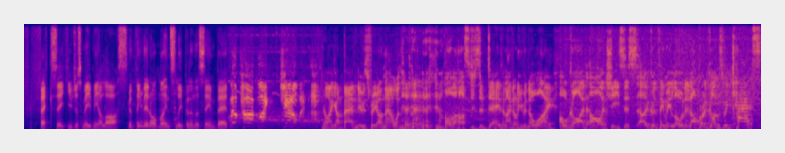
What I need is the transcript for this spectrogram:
For feck's sake, you just made me a loss. Good thing they don't mind sleeping in the same bed. We'll talk like gentlemen. No, I got bad news for you on that one. All the hostages are dead, and I don't even know why. Oh, God. Oh, Jesus. Oh, good thing we loaded up our guns with cats.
